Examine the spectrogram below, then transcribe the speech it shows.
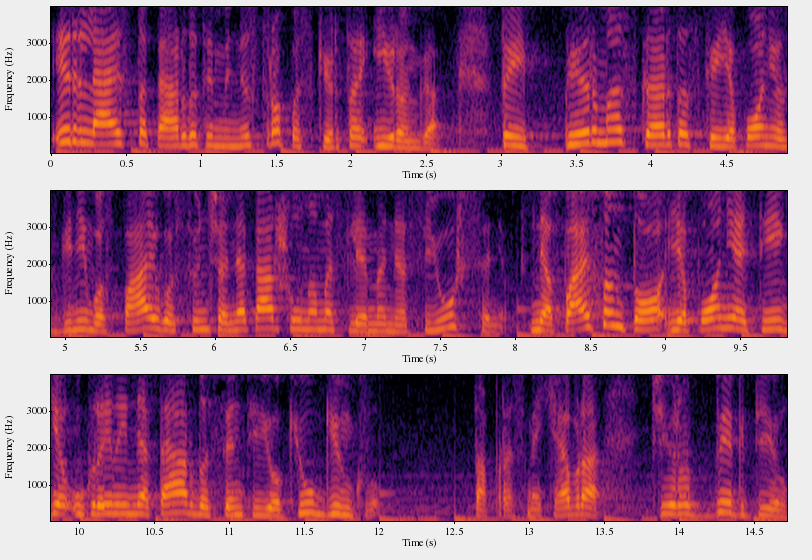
ir leista perduoti ministro paskirtą įrangą. Tai pirmas kartas, kai Japonijos gynybos pajėgos siunčia neperšaunamas liemenes į užsienį. Nepaisant to, Japonija teigia Ukrainai neperduosianti jokių ginklų. Ta prasme, Hebra, čia yra big deal.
